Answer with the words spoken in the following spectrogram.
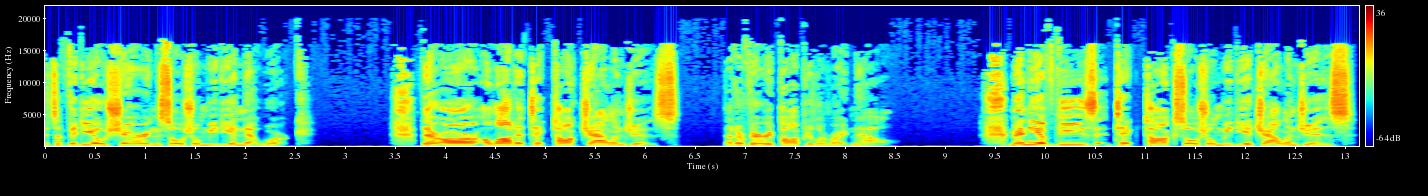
It's a video sharing social media network. There are a lot of TikTok challenges that are very popular right now. Many of these TikTok social media challenges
